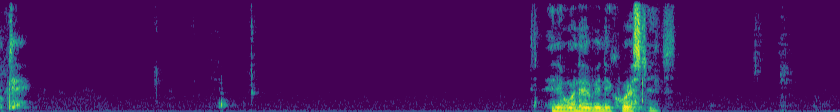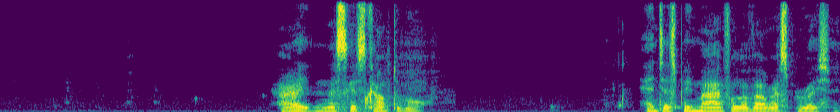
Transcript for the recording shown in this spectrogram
Okay. Anyone have any questions? All right, then let's get comfortable and just be mindful of our respiration.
